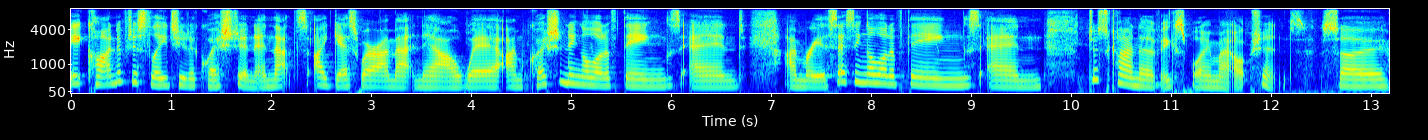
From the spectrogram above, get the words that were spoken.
it kind of just leads you to question. And that's, I guess, where I'm at now, where I'm questioning a lot of things and I'm reassessing a lot of things and just kind of exploring my options. So,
